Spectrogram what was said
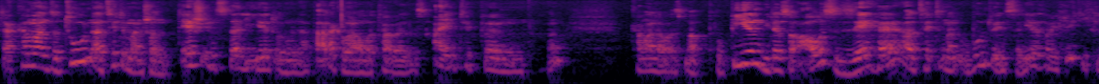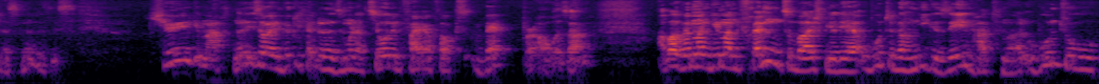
da kann man so tun, als hätte man schon Dash installiert und wunderbar, da kann man auch mal teilweise was eintippen. Ne? Kann man aber mal probieren, wie das so aussähe, als hätte man Ubuntu installiert. Das war ich richtig klasse. Ne? Das ist schön gemacht. Ne? Ist aber in Wirklichkeit nur eine Simulation im Firefox Webbrowser. Aber wenn man jemanden Fremden zum Beispiel, der Ubuntu noch nie gesehen hat, mal Ubuntu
